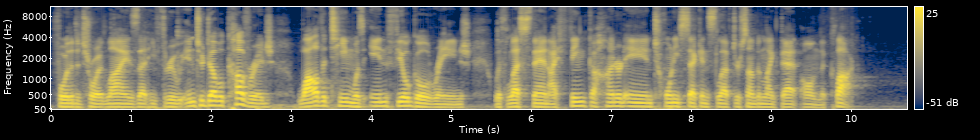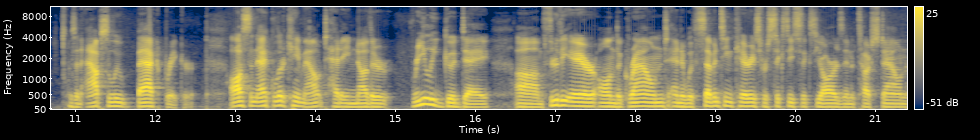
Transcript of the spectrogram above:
for the Detroit Lions that he threw into double coverage while the team was in field goal range with less than, I think, 120 seconds left or something like that on the clock. It was an absolute backbreaker. Austin Ekeler came out, had another really good day um, through the air on the ground, ended with 17 carries for 66 yards and a touchdown,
